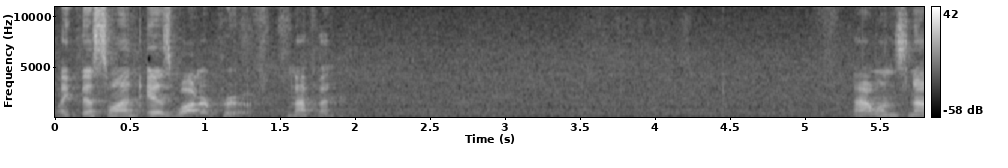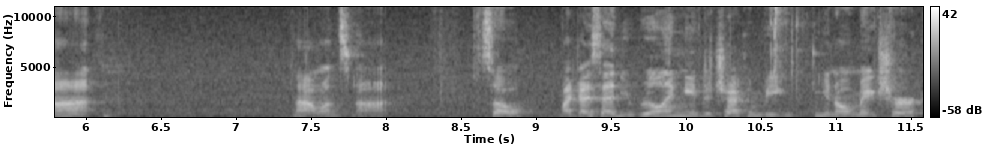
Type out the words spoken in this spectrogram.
Like this one is waterproof. Nothing. That one's not. That one's not. So, like I said, you really need to check and be, you know, make sure.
